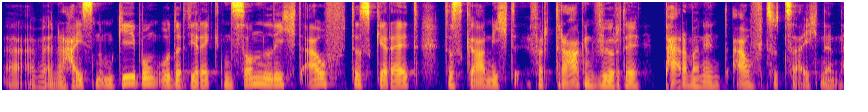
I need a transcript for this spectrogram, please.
äh, einer heißen Umgebung oder direkten Sonnenlicht auf das Gerät das gar nicht vertragen würde, permanent aufzuzeichnen.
